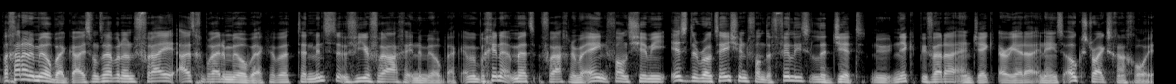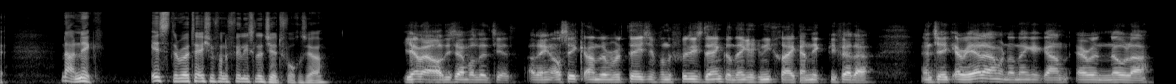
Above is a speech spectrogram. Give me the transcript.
we gaan naar de mailbag, guys, want we hebben een vrij uitgebreide mailbag. We hebben ten minste vier vragen in de mailbag. En we beginnen met vraag nummer 1 van Shimmy. Is de rotation van de Phillies legit nu Nick Pivetta en Jake Arrieta ineens ook strikes gaan gooien? Nou, Nick, is de rotation van de Phillies legit volgens jou? Jawel, die zijn wel legit. Alleen als ik aan de rotation van de Phillies denk, dan denk ik niet gelijk aan Nick Pivetta en Jake Arrieta, maar dan denk ik aan Aaron Nola.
